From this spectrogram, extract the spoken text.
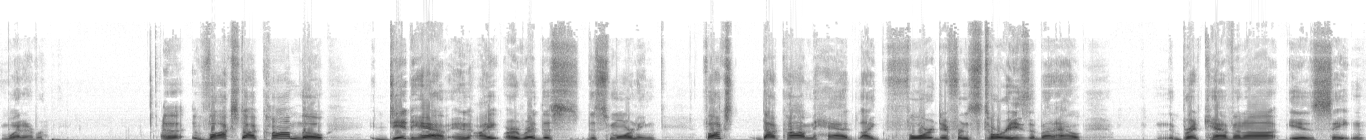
whatever. Uh, Vox.com though did have and I, I read this this morning. Vox.com had like four different stories about how Brett Kavanaugh is Satan.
